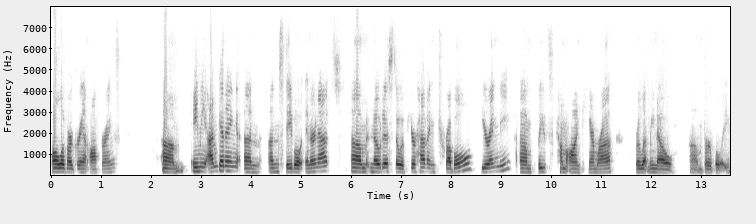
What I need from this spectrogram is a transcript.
all of our grant offerings. Um, Amy, I'm getting an unstable internet um, notice, so if you're having trouble hearing me, um, please come on camera or let me know um, verbally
